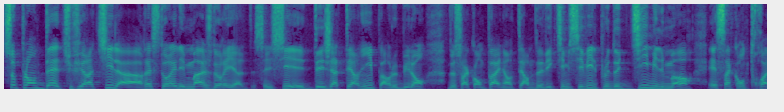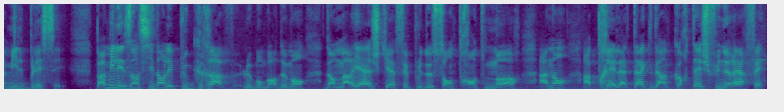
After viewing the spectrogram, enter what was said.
Ce plan d'aide suffira-t-il à restaurer l'image de Riyad? Celle-ci est déjà ternie par le bilan de sa campagne en termes de victimes civiles, plus de 10 000 morts et 53 000 blessés. Parmi les incidents les plus graves, le bombardement d'un mariage qui a fait plus de 130 morts. Un an après, l'attaque d'un cortège funéraire fait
